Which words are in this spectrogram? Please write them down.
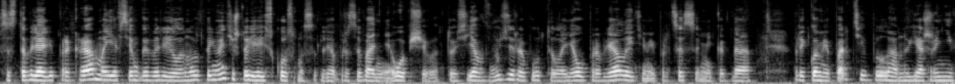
составляли программы, я всем говорила, ну вы понимаете, что я из космоса для образования общего. То есть я в ВУЗе работала, я управляла этими процессами, когда райкоме партии была, но я же не,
